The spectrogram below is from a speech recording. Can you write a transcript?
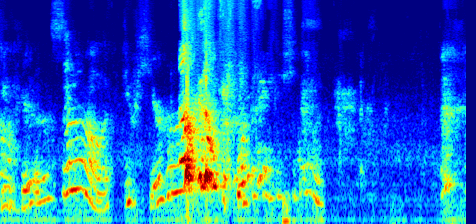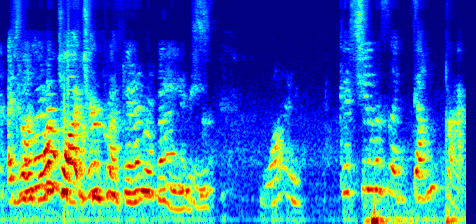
Do you hear this? No. Do you hear her? what the fuck is she doing? I She's told like, watch to watch your her fucking profanities. profanity. Why? Because she was like dumb fuck.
